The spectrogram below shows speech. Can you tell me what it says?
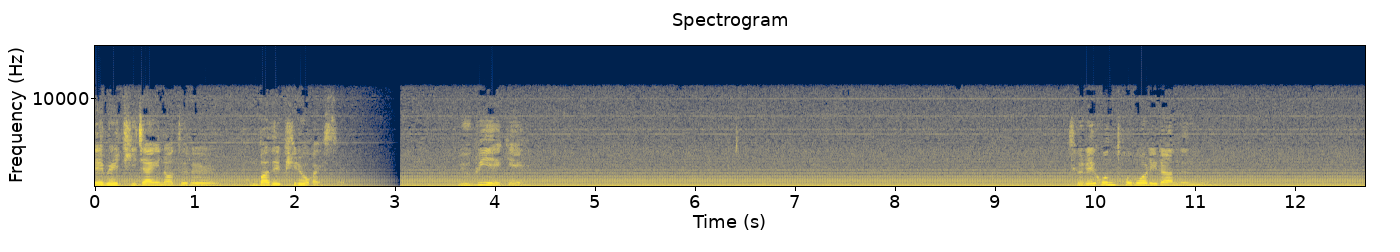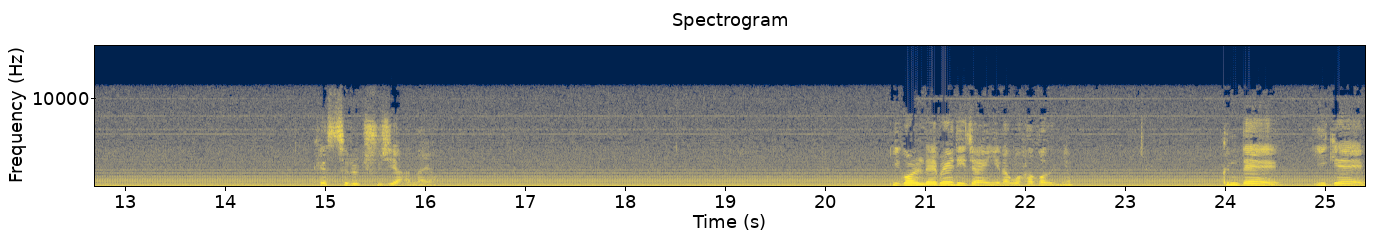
레벨 디자이너들을 본받을 필요가 있어요. 뉴비에게 드래곤 토벌이라는 퀘스트를 주지 않아요. 이걸 레벨 디자인이라고 하거든요. 근데 이게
